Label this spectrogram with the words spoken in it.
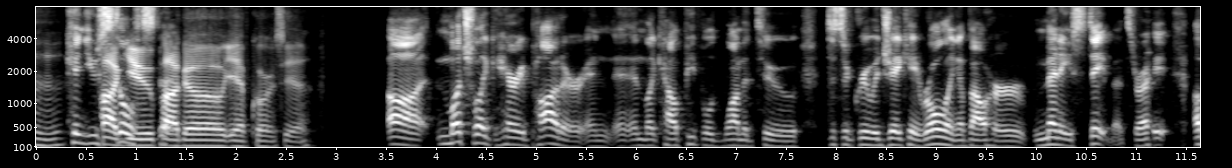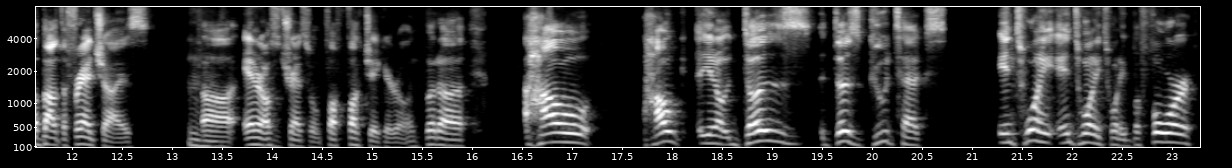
Mhm. can you still Pagu, say- Pago, yeah, of course, yeah. uh much like Harry Potter and, and and like how people wanted to disagree with J.K. Rowling about her many statements, right? About the franchise. Mhm. uh and also transformed fuck, fuck jk rowling but uh how how you know does does gootecks in 20 in 2020 before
